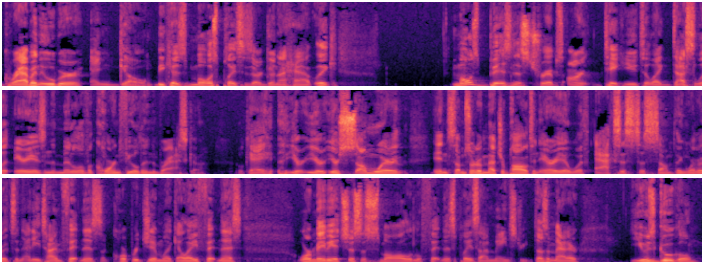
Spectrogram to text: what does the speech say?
grab an Uber, and go because most places are gonna have like most business trips aren't taking you to like desolate areas in the middle of a cornfield in Nebraska. Okay, you're you're you're somewhere in some sort of metropolitan area with access to something, whether it's an Anytime Fitness, a corporate gym like LA Fitness, or maybe it's just a small little fitness place on Main Street. Doesn't matter. Use Google.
